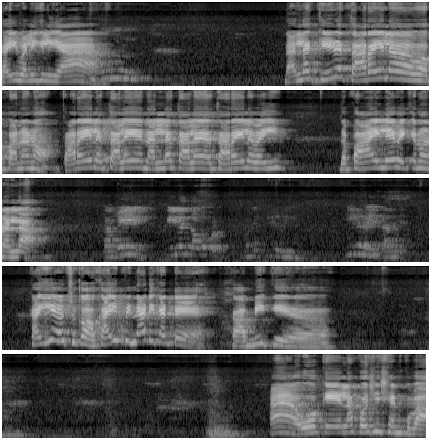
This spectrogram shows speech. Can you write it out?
கை வலிக்கலையா? நல்லா கீழே தரையில் பண்ணணும். தரையில் தலையை நல்லா தலை தரையில் வை. இந்த பாயிலே வைக்கணும் நல்லா. கையை வச்சுக்கோ. கை பின்னாடி கட்டு. கபிக்கு. ஆ ஓகே. எல்லாம் பொசிஷனுக்கு வா.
